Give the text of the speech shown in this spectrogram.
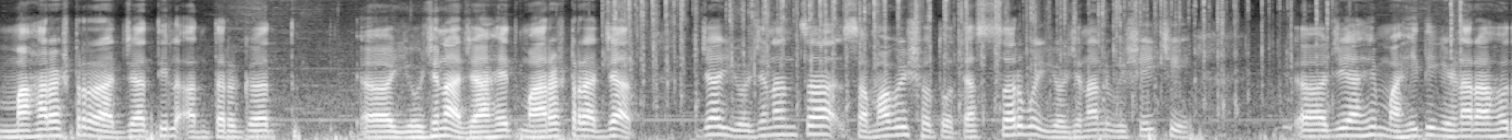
महाराष्ट्र राज्यातील अंतर्गत योजना ज्या आहेत महाराष्ट्र राज्यात ज्या योजनांचा समावेश होतो त्या सर्व योजनांविषयीची जी आहे माहिती घेणार आहोत.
